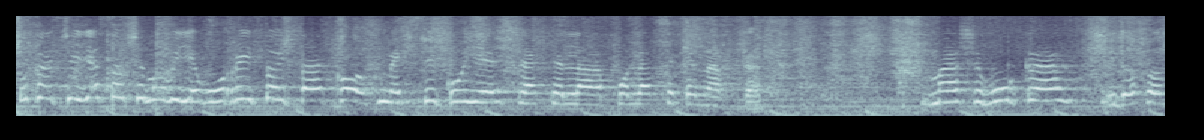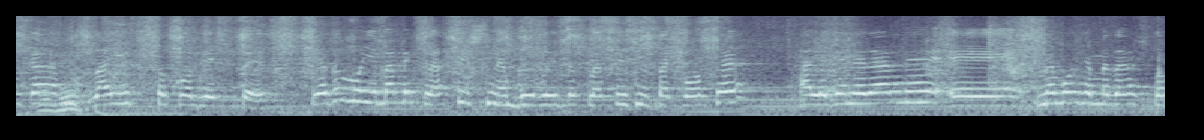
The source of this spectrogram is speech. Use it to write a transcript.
Słuchajcie, ja zawsze mówię burrito i taco w Meksyku jest jak la Polacy kanapka. Masz bułkę i do środka dajesz cokolwiek chcesz. Wiadomo, nie mamy klasyczne burrito, klasyczne tacosy, ale generalnie e, my możemy dać do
